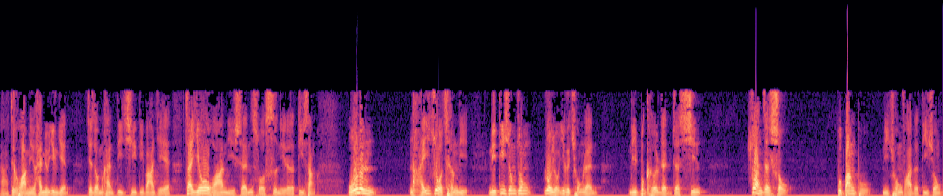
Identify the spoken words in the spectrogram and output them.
啊这个话没有还没有应验。接着我们看第七、第八节，在耶和华你神所赐你的地上，无论哪一座城里，你弟兄中若有一个穷人。你不可忍着心，攥着手，不帮补你穷乏的弟兄，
